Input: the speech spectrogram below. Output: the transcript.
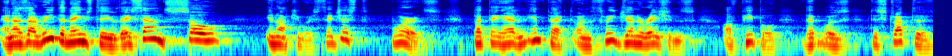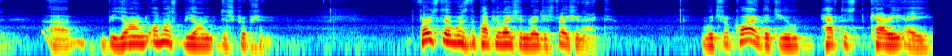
And as I read the names to you, they sound so innocuous. They're just words, but they had an impact on three generations of people that was destructive uh, beyond, almost beyond description. First, there was the Population Registration Act, which required that you have to carry a,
